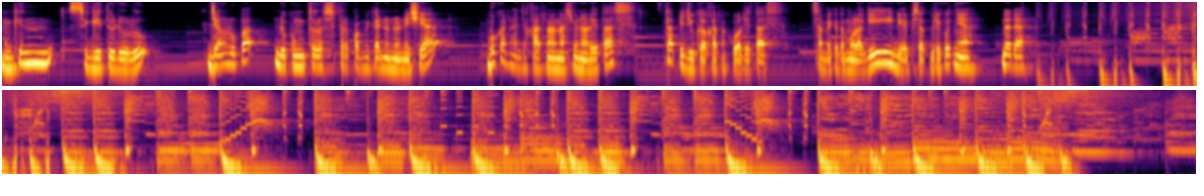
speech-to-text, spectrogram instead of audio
Mungkin segitu dulu. Jangan lupa dukung terus perkomikan Indonesia, bukan hanya karena nasionalitas, tapi juga karena kualitas. Sampai ketemu lagi di episode berikutnya. Dadah!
